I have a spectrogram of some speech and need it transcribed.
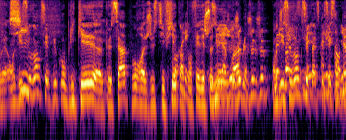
on dit souvent que c'est plus compliqué euh, que ça pour justifier quand on fait des choses inavouables. on dit souvent que c'est parce que c'est compliqué.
